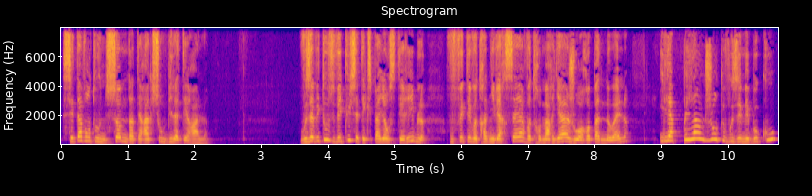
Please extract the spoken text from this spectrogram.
c'est avant tout une somme d'interactions bilatérales. Vous avez tous vécu cette expérience terrible, vous fêtez votre anniversaire, votre mariage ou un repas de Noël, il y a plein de gens que vous aimez beaucoup,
